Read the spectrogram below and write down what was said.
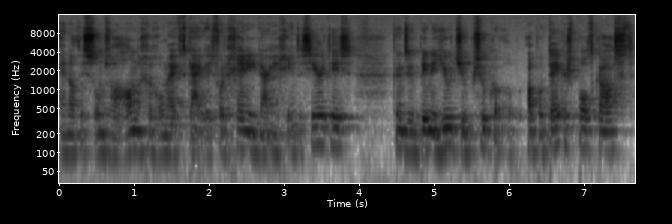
En dat is soms wel handiger om even te kijken. Dus voor degene die daarin geïnteresseerd is, kunt u binnen YouTube zoeken op Apothekerspodcast.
